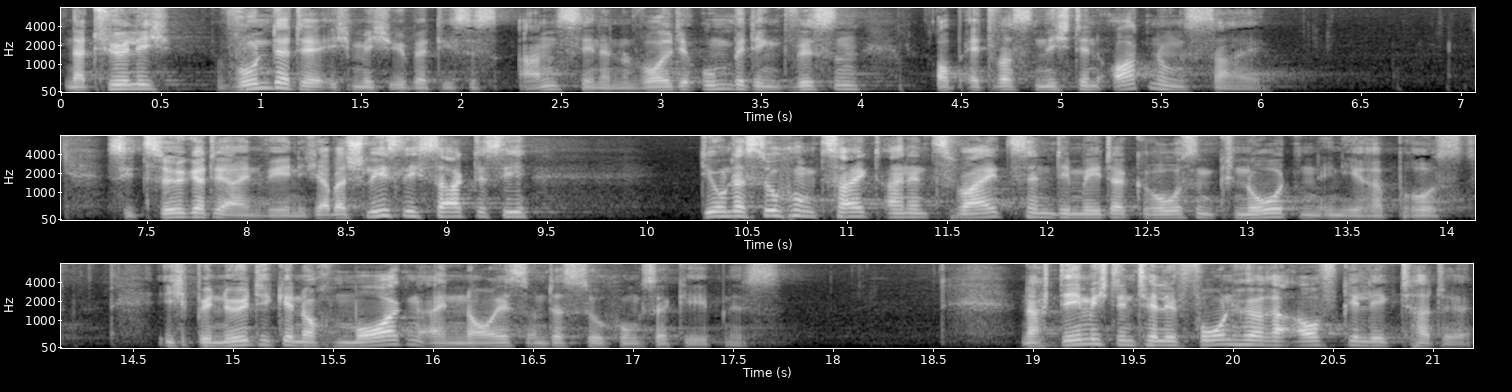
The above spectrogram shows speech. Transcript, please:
Natürlich wunderte ich mich über dieses Ansinnen und wollte unbedingt wissen, ob etwas nicht in Ordnung sei. Sie zögerte ein wenig, aber schließlich sagte sie, die Untersuchung zeigt einen zwei Zentimeter großen Knoten in ihrer Brust. Ich benötige noch morgen ein neues Untersuchungsergebnis. Nachdem ich den Telefonhörer aufgelegt hatte,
